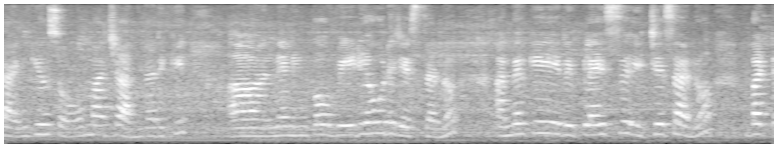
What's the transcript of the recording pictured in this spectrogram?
థ్యాంక్ యూ సో మచ్ అందరికీ. నేను ఇంకో వీడియో కూడా చేస్తాను. అందరికీ రిప్లైస్ ఇచ్చేసాను. బట్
